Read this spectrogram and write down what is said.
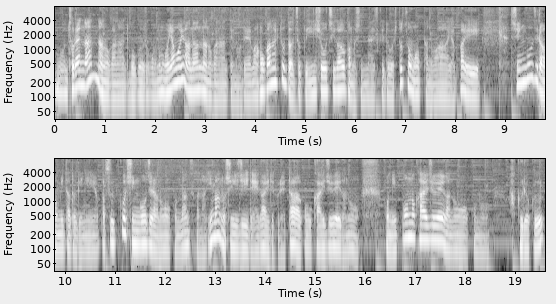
もうそれ何なのかなって僕そこのモヤモヤは何なのかなっていうので、まあ他の人とはちょっと印象違うかもしれないですけど、一つ思ったのは、やっぱり、シン・ゴジラを見た時に、やっぱすっごいシン・ゴジラの、こうなんつうかな、今の CG で描いてくれた、こう怪獣映画の、こう日本の怪獣映画の、この迫力、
